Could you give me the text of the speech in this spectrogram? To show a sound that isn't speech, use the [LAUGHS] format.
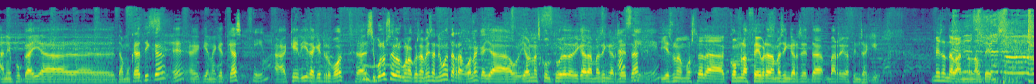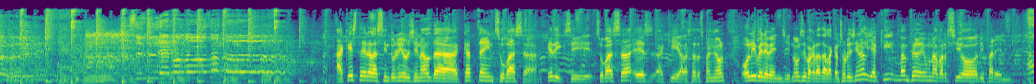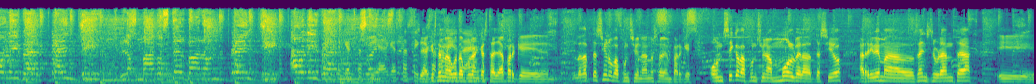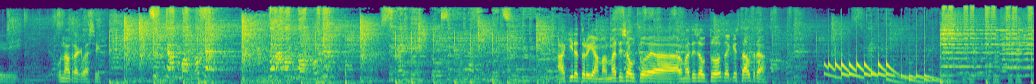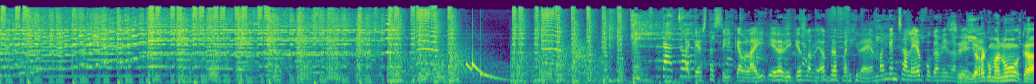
en època ja eh, democràtica, eh, aquí en aquest cas. Sí. Eh, què dir d'aquest robot? Eh, si voleu saber alguna cosa més, aneu a Tarragona, que hi ha, hi ha una escultura dedicada a Mazinger Ah, Z, sí? i és una mostra de com la febre de Mazinger Z va arribar fins aquí. Més endavant, en el temps. Aquesta era la sintonia original de Captain Tsubasa. Què dic? Si Tsubasa és aquí, a l'estat espanyol, Oliver e Benji. No els hi va agradar la cançó original i aquí van fer una versió diferent. Oliver, Benji, los magos del balón, Benji, Oliver. Aquesta sí, eh? Aquesta sí. Sí, que aquesta l'hem hagut de posar en eh? castellà perquè l'adaptació no va funcionar, no sabem per què. On sí que va funcionar molt bé l'adaptació, arribem als anys 90 i un altre clàssic. Akira Toriyama, el mateix autor mateix autor d'aquesta altra. Aquesta sí que, Blai, he de dir que és la meva preferida, eh? Em va enganxar a l'època, a més a Sí, més. jo eh? recomano que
